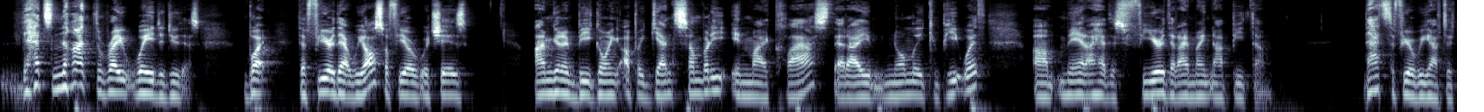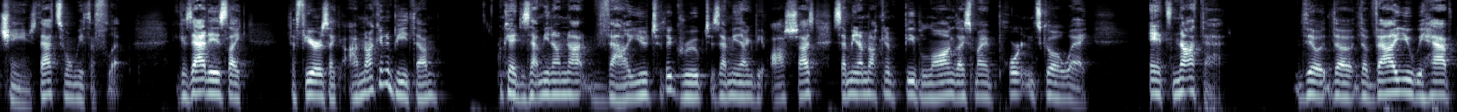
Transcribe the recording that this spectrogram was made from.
that's not the right way to do this. But the fear that we also feel, which is I'm going to be going up against somebody in my class that I normally compete with. Um, man, I have this fear that I might not beat them. That's the fear we have to change. That's when we have to flip. Because that is like the fear is like, I'm not going to beat them. Okay, does that mean I'm not valued to the group? Does that mean I'm going to be ostracized? Does that mean I'm not going to be belong? Does my importance go away? And it's not that. The, the, the value we have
